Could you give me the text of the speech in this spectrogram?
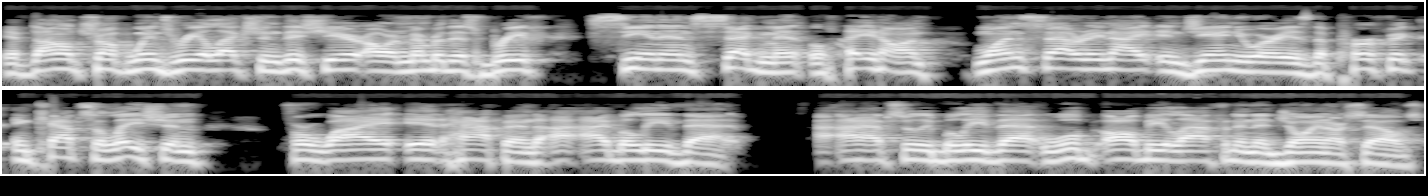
If Donald Trump wins re-election this year, I'll remember this brief CNN segment late on one Saturday night in January as the perfect encapsulation for why it happened. I, I believe that. I absolutely believe that. We'll all be laughing and enjoying ourselves.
